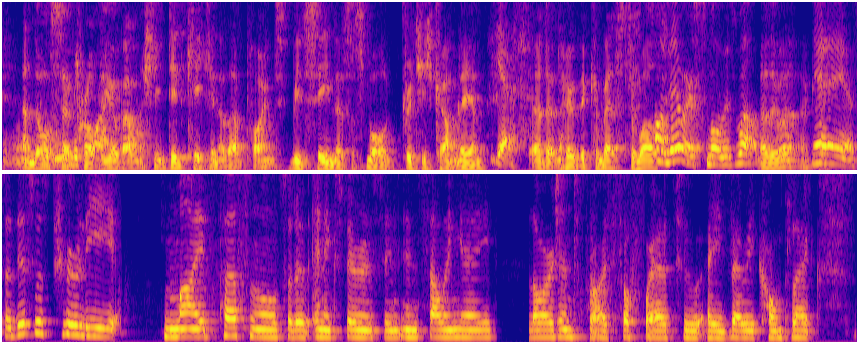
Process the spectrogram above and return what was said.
And also, probably your balance sheet did kick in at that point. We'd seen as a small British company, and Yes. I don't know who the competitor was. Oh, they were small as well. Oh, they were? Okay. Yeah, yeah, yeah. So this was purely my personal sort of inexperience in, in selling a large enterprise software to a very complex.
